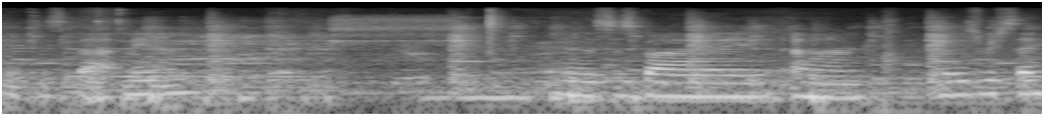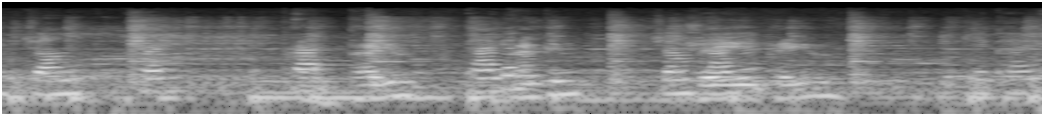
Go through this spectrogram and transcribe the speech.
Which is Batman. And this is by, um, what did we say? John Pratt? Pratt? Pagan. Pagan? Pagan. John Jay Pagan? Pagan. Jay Pagan?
